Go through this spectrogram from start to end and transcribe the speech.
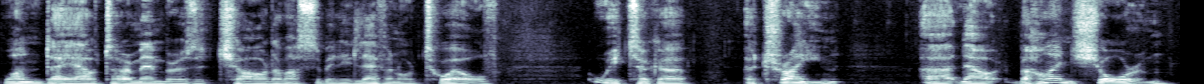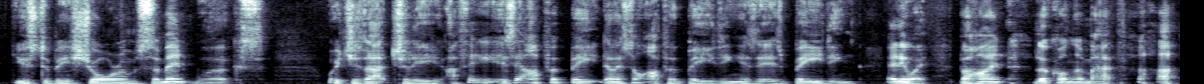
one day out, I remember as a child, I must have been 11 or 12, we took a, a train. Uh, now, behind Shoreham used to be Shoreham Cement Works, which is actually, I think, is it Upper Beed? No, it's not Upper Beeding, is it? It's Beeding. Anyway, behind, look on the map,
